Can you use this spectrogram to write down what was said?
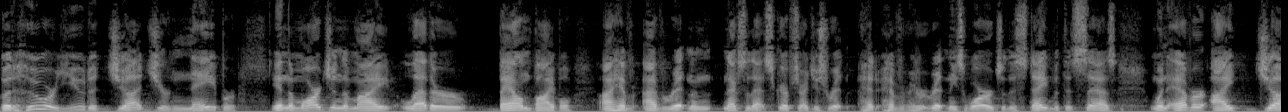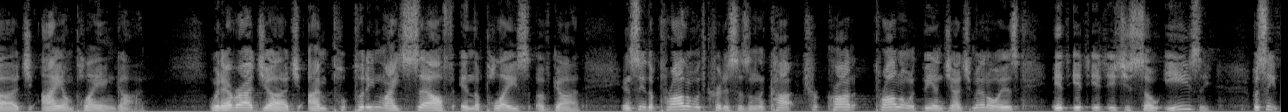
But who are you to judge your neighbor? In the margin of my leather bound Bible, I have I've written next to that scripture. I just written, had, have written these words or this statement that says, "Whenever I judge, I am playing God. Whenever I judge, I'm p- putting myself in the place of God." And see, the problem with criticism, the co- tr- problem with being judgmental is it, it, it, it's just so easy. But see,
